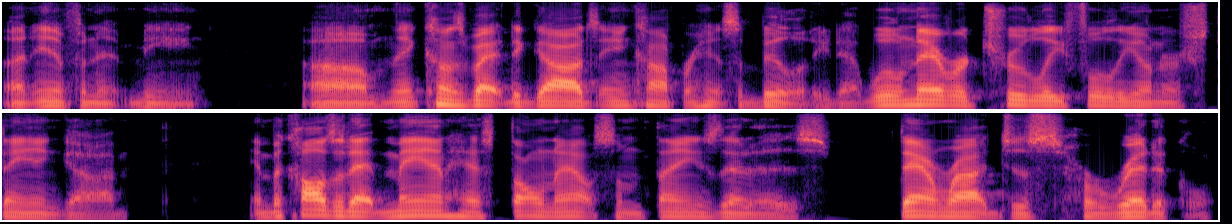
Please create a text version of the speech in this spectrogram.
an infinite being. Um, and it comes back to God's incomprehensibility that we'll never truly fully understand God. And because of that, man has thrown out some things that is downright just heretical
